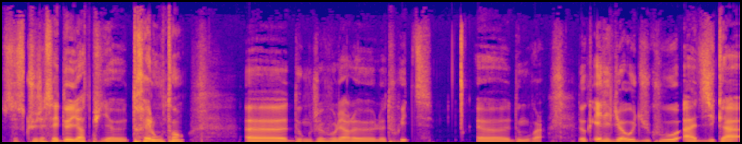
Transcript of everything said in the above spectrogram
c'est ce que j'essaye de dire depuis euh, très longtemps. Euh, donc je vais vous lire le, tweet. Euh, donc voilà. Donc Elijah Wood du coup a dit qu'à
